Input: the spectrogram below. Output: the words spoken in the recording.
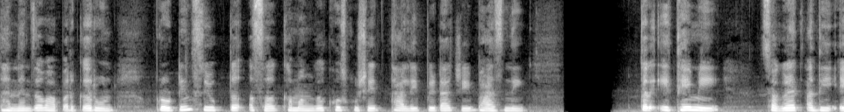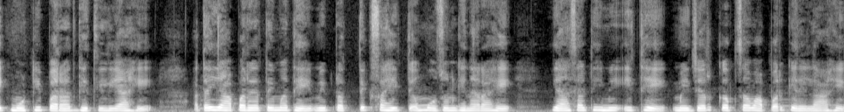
धान्यांचा वापर करून प्रोटीन्सयुक्त असं खमंग खुसखुशीत थालीपीठाची भाजणी. तर इथे मी सगळ्यात आधी एक मोठी परात घेतलेली आहे. आता या परातीमध्ये मी प्रत्येक साहित्य मोजून घेणार आहे. यासाठी मी इथे मेजर कपचा वापर केलेला आहे.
